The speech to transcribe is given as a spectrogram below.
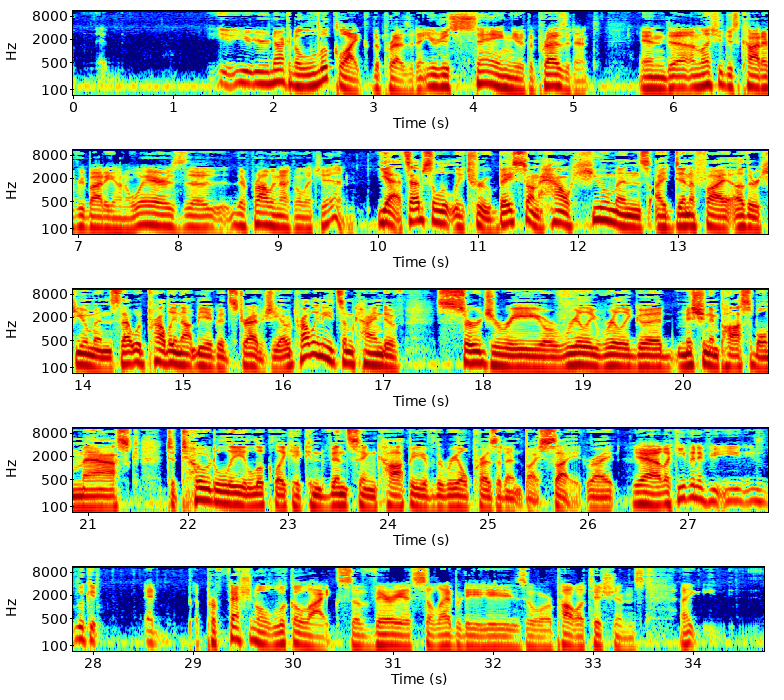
you, you're not going to look like the president. You're just saying you're the president, and uh, unless you just caught everybody unawares, uh, they're probably not going to let you in. Yeah, it's absolutely true. Based on how humans identify other humans, that would probably not be a good strategy. I would probably need some kind of surgery or really, really good Mission Impossible mask to totally look like a convincing copy of the real president by sight, right? Yeah, like even if you, you look at at professional lookalikes of various celebrities or politicians, like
